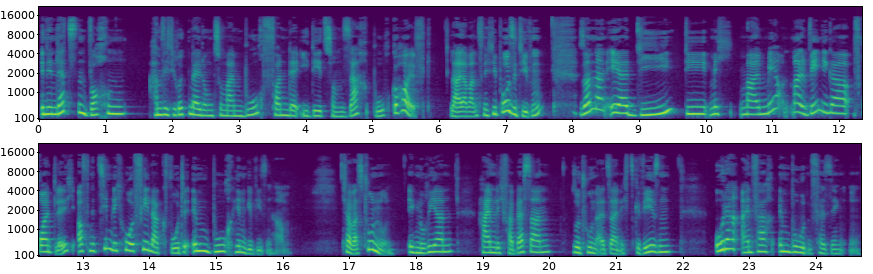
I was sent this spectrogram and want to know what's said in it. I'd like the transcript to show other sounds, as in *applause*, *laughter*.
In den letzten Wochen haben sich die Rückmeldungen zu meinem Buch von der Idee zum Sachbuch gehäuft. Leider waren es nicht die positiven, sondern eher die, die mich mal mehr und mal weniger freundlich auf eine ziemlich hohe Fehlerquote im Buch hingewiesen haben. Tja, was tun nun? Ignorieren, heimlich verbessern, so tun, als sei nichts gewesen oder einfach im Boden versinken.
